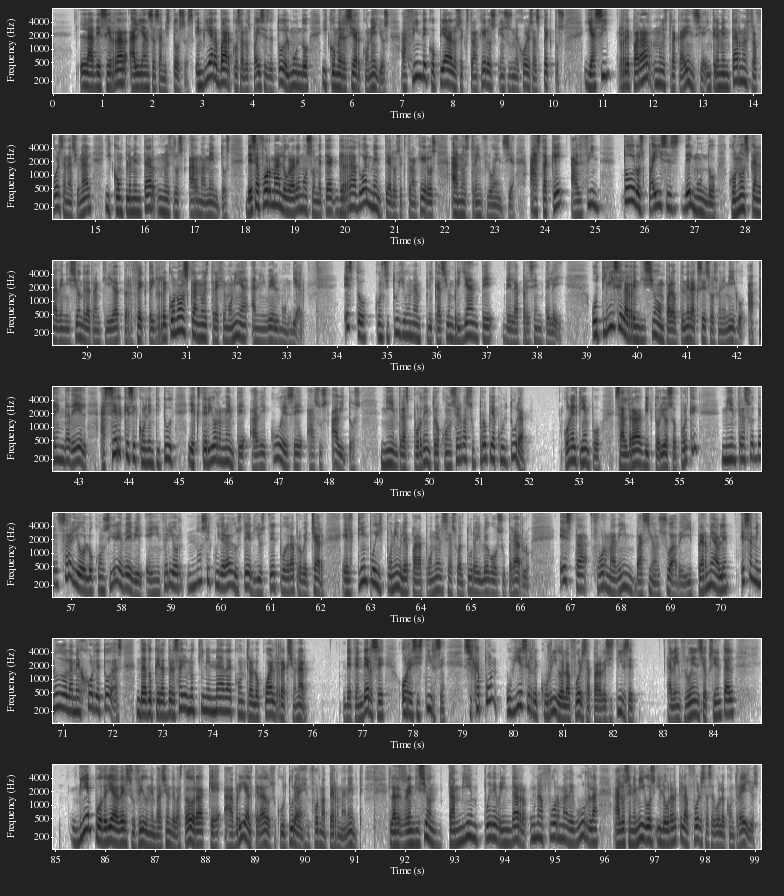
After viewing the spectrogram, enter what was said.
la de cerrar alianzas amistosas, enviar barcos a los países de todo el mundo y comerciar con ellos, a fin de copiar a los extranjeros en sus mejores aspectos, y así reparar nuestra carencia, incrementar nuestra fuerza nacional y complementar nuestros armamentos. De esa forma lograremos someter gradualmente a los extranjeros a nuestra influencia, hasta que, al fin, todos los países del mundo conozcan la bendición de la tranquilidad perfecta y reconozcan nuestra hegemonía a nivel mundial. Esto constituye una aplicación brillante de la presente ley. Utilice la rendición para obtener acceso a su enemigo, aprenda de él, acérquese con lentitud y exteriormente adecúese a sus hábitos, mientras por dentro conserva su propia cultura con el tiempo saldrá victorioso porque mientras su adversario lo considere débil e inferior, no se cuidará de usted y usted podrá aprovechar el tiempo disponible para ponerse a su altura y luego superarlo. Esta forma de invasión suave y permeable es a menudo la mejor de todas, dado que el adversario no tiene nada contra lo cual reaccionar defenderse o resistirse. Si Japón hubiese recurrido a la fuerza para resistirse a la influencia occidental, bien podría haber sufrido una invasión devastadora que habría alterado su cultura en forma permanente. La rendición también puede brindar una forma de burla a los enemigos y lograr que la fuerza se vuelva contra ellos,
